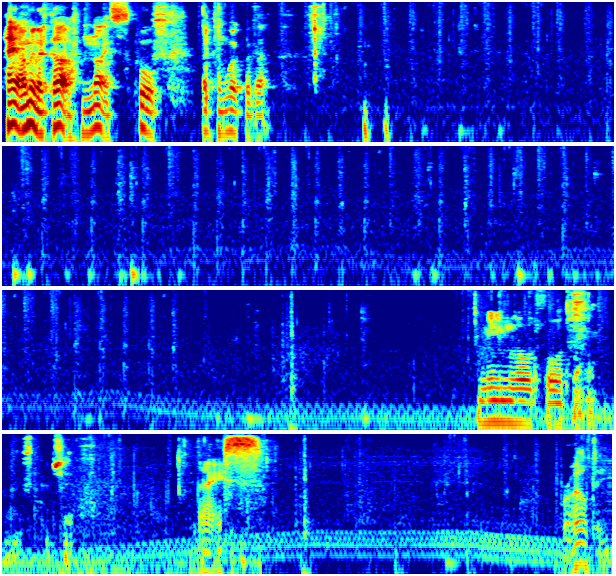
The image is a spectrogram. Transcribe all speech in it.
hey, I'm in a car. Nice, cool. I can work with that. Meme Lord 420. Nice, Royalty.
